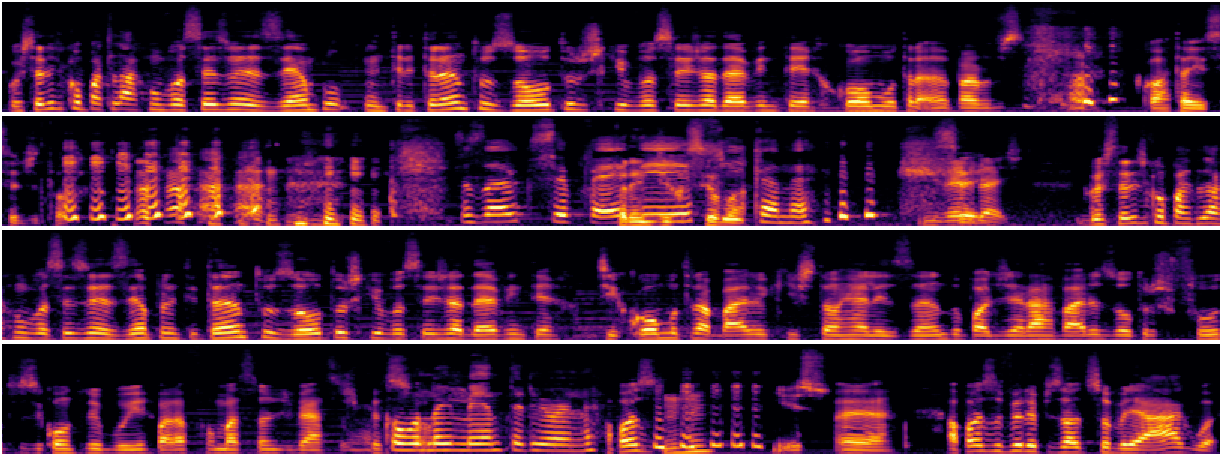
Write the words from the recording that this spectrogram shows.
Gostaria de compartilhar com vocês um exemplo entre tantos outros que vocês já devem ter como. Tra... pra- Corta isso, editor. Você sabe que você pede e fica, né? Verdade. Gostaria de compartilhar com vocês um exemplo entre tantos outros que vocês já devem ter de como o trabalho que estão realizando pode gerar vários outros frutos e contribuir para a formação de diversas Como pessoas. no e-mail anterior, né? Após, Isso. É. Após ouvir o episódio sobre a água,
